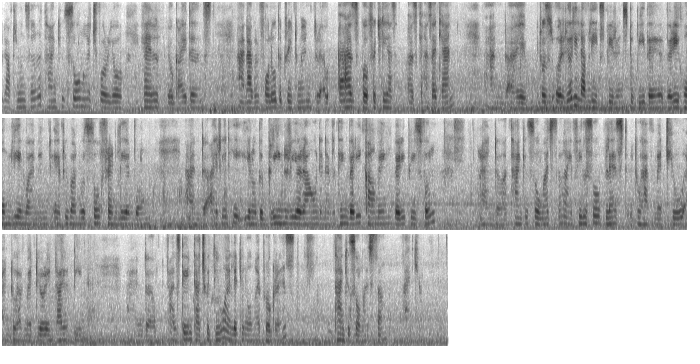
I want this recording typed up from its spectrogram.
Good afternoon, sir. Thank you so much for your help, your guidance, and I will follow the treatment uh, as perfectly as, as, as I can. And I, it was a really lovely experience to be there, very homely environment. Everyone was so friendly and warm. And I really, you know, the greenery around and everything, very calming, very peaceful. And uh, thank you so much, sir. I feel so blessed to have met you and to have met your entire team and uh, I'll stay in touch with you and let you know my progress. Thank you so much, sir.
